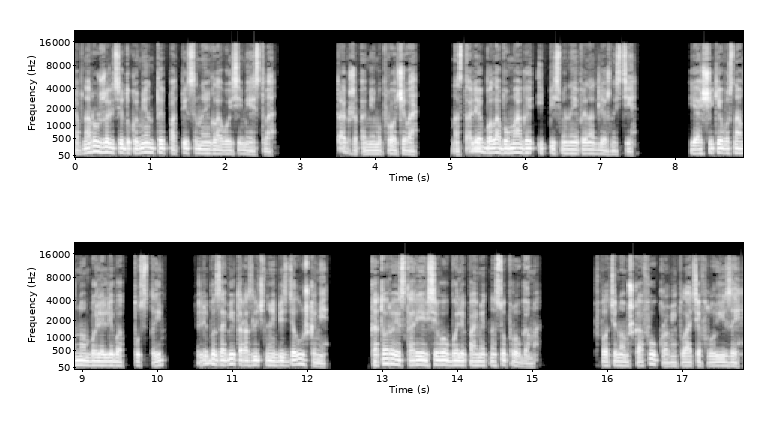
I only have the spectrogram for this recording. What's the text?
обнаружились и документы, подписанные главой семейства. Также, помимо прочего, на столе была бумага и письменные принадлежности. Ящики в основном были либо пусты, либо забиты различными безделушками, которые, скорее всего, были памятны супругам. В платяном шкафу, кроме платьев Луизы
